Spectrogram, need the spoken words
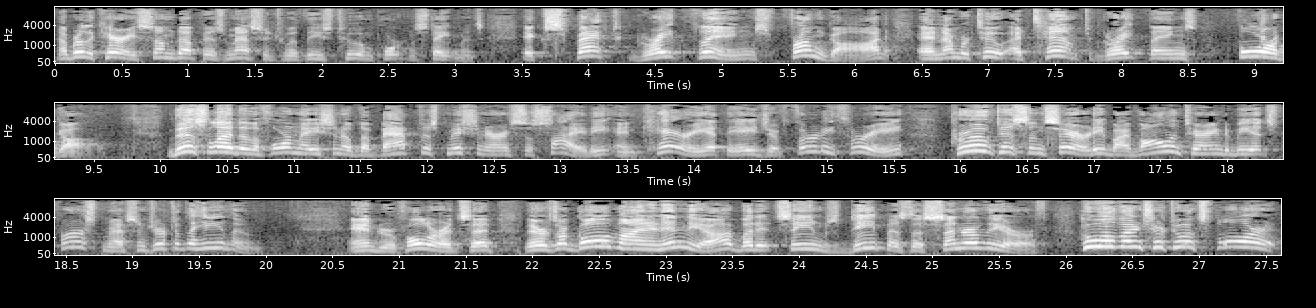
Now, Brother Carey summed up his message with these two important statements expect great things from God, and number two, attempt great things for God. This led to the formation of the Baptist Missionary Society, and Carey, at the age of 33, proved his sincerity by volunteering to be its first messenger to the heathen. Andrew Fuller had said, There's a gold mine in India, but it seems deep as the center of the earth. Who will venture to explore it?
